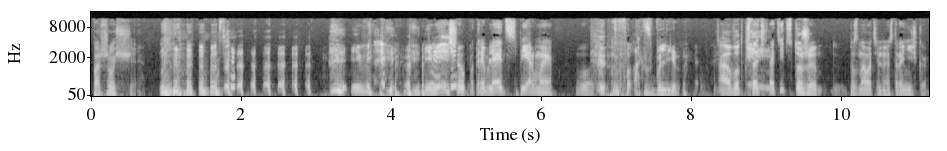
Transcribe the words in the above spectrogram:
пожестче. И ме- и меньше употребляет спермы. Вот. Макс, блин. А вот, кстати, хотите тоже познавательная страничка?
